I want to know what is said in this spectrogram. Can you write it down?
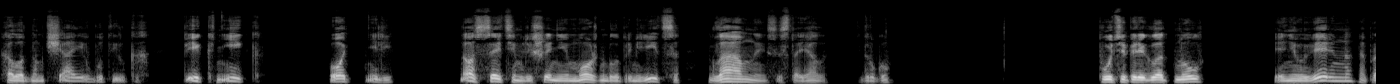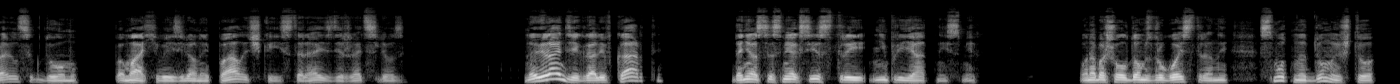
холодном чае в бутылках. Пикник отняли. Но с этим лишением можно было примириться, главное состояло в другом. Путя переглотнул и неуверенно направился к дому помахивая зеленой палочкой и стараясь держать слезы. На веранде играли в карты. Донесся смех сестры, неприятный смех. Он обошел дом с другой стороны, смутно думая, что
